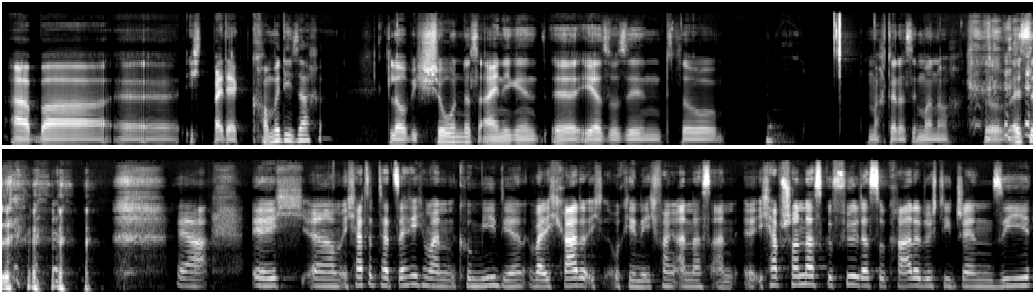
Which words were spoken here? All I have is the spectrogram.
Aber äh, ich bei der Comedy-Sache, glaube ich schon, dass einige äh, eher so sind, so macht er das immer noch. So, weißt du? Ja, ich, ähm, ich hatte tatsächlich mal einen Comedian, weil ich gerade, ich, okay, nee, ich fange anders an. Ich habe schon das Gefühl, dass so gerade durch die Gen Z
